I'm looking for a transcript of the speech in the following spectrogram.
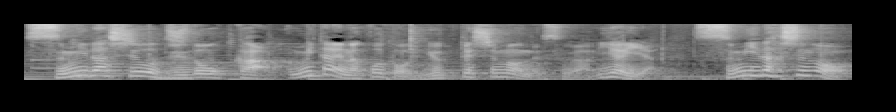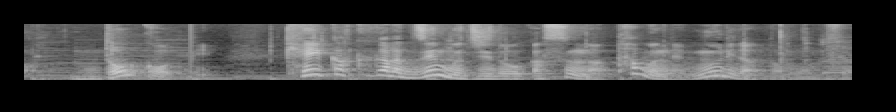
墨出しを自動化みたいなことを言ってしまうんですがいやいや墨出しのどこっていう計画から全部自動化するのは多分ね無理だと思うんですよ。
